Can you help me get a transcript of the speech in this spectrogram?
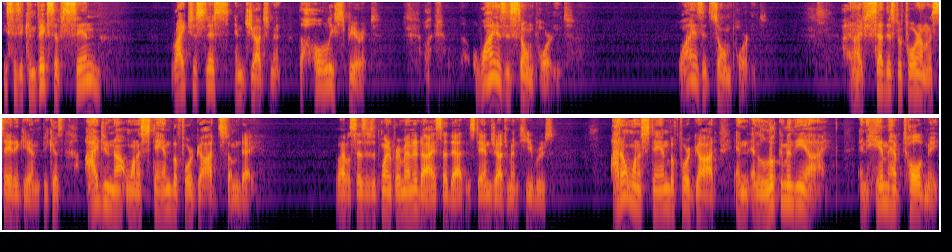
He says he convicts of sin, righteousness, and judgment. The Holy Spirit. Why is this so important? Why is it so important? And I've said this before, and I'm going to say it again because I do not want to stand before God someday. The Bible says it is appointed for a man to die. I said that and stand judgment, Hebrews. I don't want to stand before God and, and look him in the eye and him have told me,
